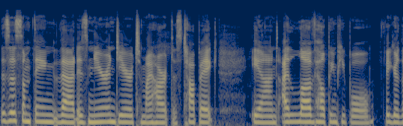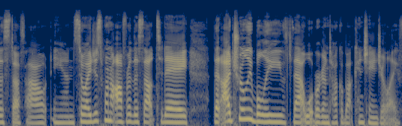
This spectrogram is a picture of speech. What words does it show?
This is something that is near and dear to my heart, this topic. And I love helping people figure this stuff out. And so I just want to offer this out today that I truly believe that what we're going to talk about can change your life.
